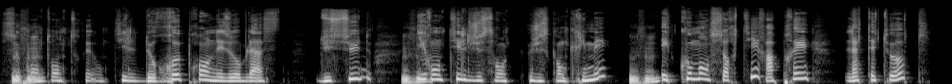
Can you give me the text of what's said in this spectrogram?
Se Mhm. contenteront-ils de reprendre les oblasts du Sud? Mhm. Iront-ils jusqu'en Crimée? Et comment sortir après la tête haute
